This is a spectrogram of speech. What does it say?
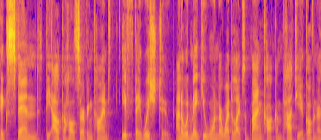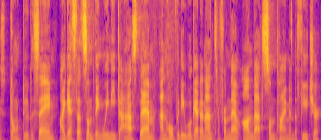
extend the alcohol serving times if they wish to. And it would make you wonder why the likes of Bangkok and Pattaya governors don't do the same. I guess that's something we need to ask them, and hopefully we'll get an answer from them on that sometime in the future.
